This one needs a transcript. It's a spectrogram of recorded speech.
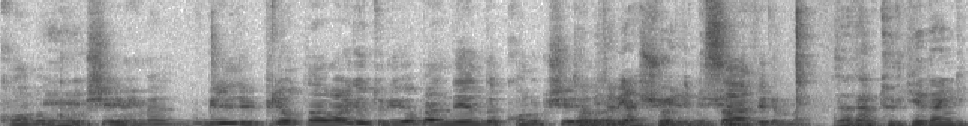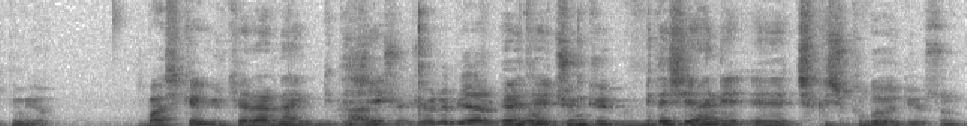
konuk Ee, şey miyim ben? Belli bir pilotlar var götürüyor. Ben de yanında konuk şey Tabii var. tabii ya şöyle. Misafirim ben. Zaten Türkiye'den gitmiyor. Başka ülkelerden Ha, gidecek. çünkü öyle bir yer Evet yok. evet çünkü bir de şey hani e, çıkış pulu ödüyorsun.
